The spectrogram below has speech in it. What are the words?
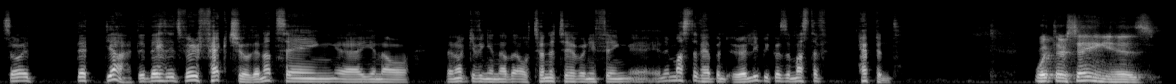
So it, that yeah, they, they, it's very factual. They're not saying uh, you know they're not giving another alternative or anything. And it must have happened early because it must have happened. What they're saying is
